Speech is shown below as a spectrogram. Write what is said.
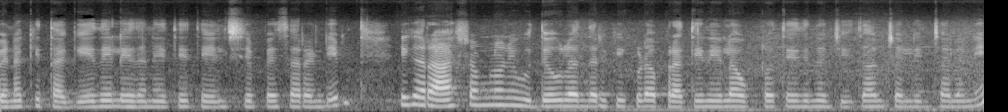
వెనక్కి తగ్గేదే లేదని అయితే తేల్చి చెప్పేశారండి. ఇక రాష్ట్రంలోని ఉద్యోగులందరికీ కూడా ప్రతి నెల ఒకటో తేదీన జీతాలు చెల్లించాలని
